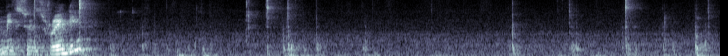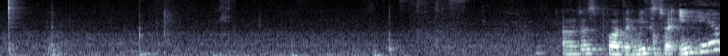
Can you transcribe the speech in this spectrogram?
The mixture is ready. I'll just pour the mixture in here.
